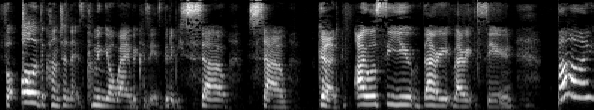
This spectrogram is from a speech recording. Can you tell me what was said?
for all of the content that is coming your way because it's going to be so, so good. I will see you very, very soon. Bye.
